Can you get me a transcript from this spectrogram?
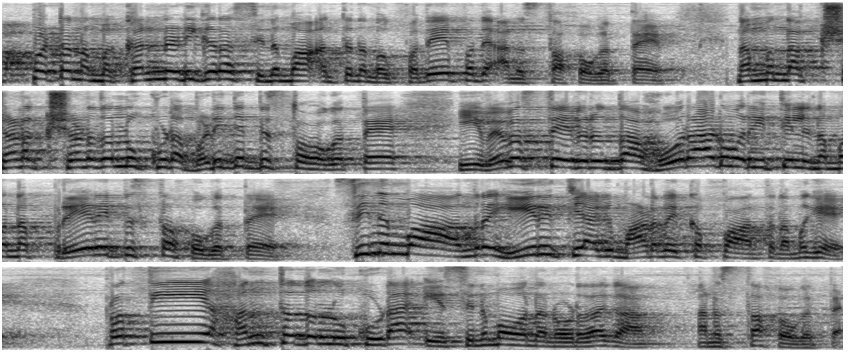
ಅಪ್ಪಟ ನಮ್ಮ ಕನ್ನಡಿಗರ ಸಿನಿಮಾ ಅಂತ ನಮಗೆ ಪದೇ ಪದೇ ಅನಿಸ್ತಾ ಹೋಗುತ್ತೆ. ನಮ್ಮನ್ನು ಕ್ಷಣ ಕ್ಷಣದಲ್ಲೂ ಕೂಡ ಬಡಿದೆಬ್ಬಿಸ್ತಾ ಹೋಗುತ್ತೆ. ಈ ವ್ಯವಸ್ಥೆ ವಿರುದ್ಧ ಹೋರಾಡುವ ರೀತಿಯಲ್ಲಿ ನಮ್ಮನ್ನು ಪ್ರೇರೇಪಿಸ್ತಾ ಹೋಗುತ್ತೆ. ಸಿನಿಮಾ ಅಂದರೆ ಈ ರೀತಿಯಾಗಿ ಮಾಡಬೇಕಪ್ಪ ಅಂತ ನಮಗೆ ಪ್ರತಿ ಹಂತದಲ್ಲೂ ಕೂಡ ಈ ಸಿನಿಮಾವನ್ನು ನೋಡಿದಾಗ ಅನಿಸ್ತಾ ಹೋಗುತ್ತೆ.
